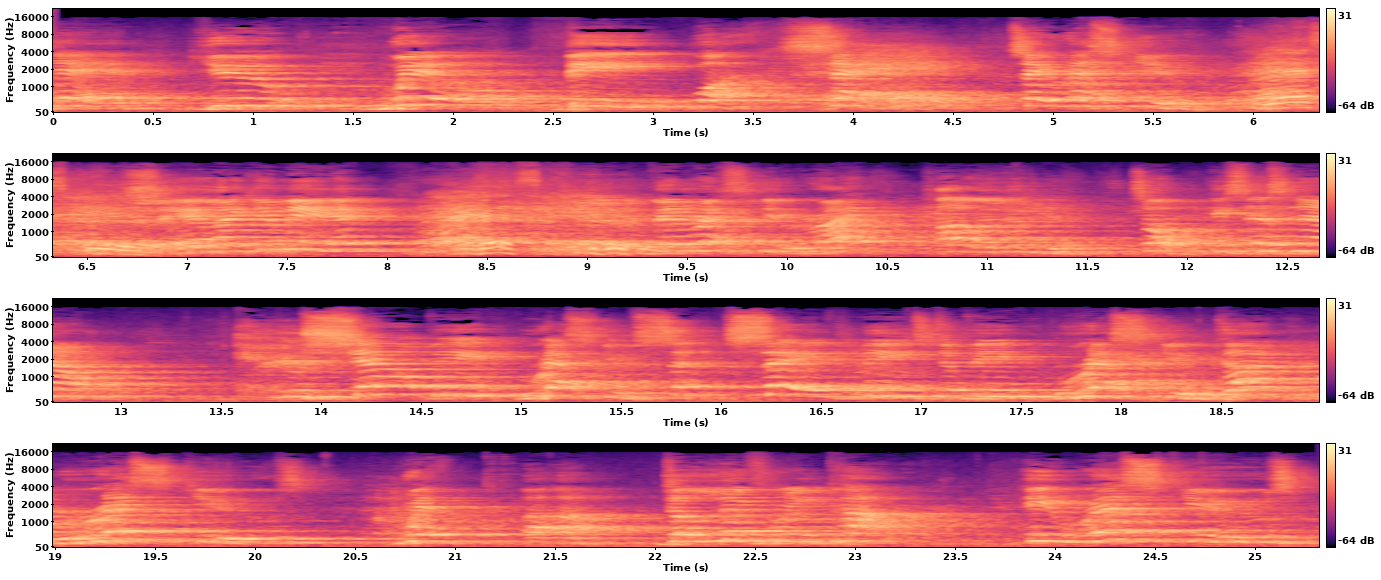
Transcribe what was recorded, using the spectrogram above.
dead, you will be what? Saved. Say rescue. Rescue. Say it like you mean it. Rescued. Been rescued, right? Hallelujah. So he says now, you shall be rescued. Sa saved means to be rescued. God rescues with uh, uh, delivering power. He rescues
